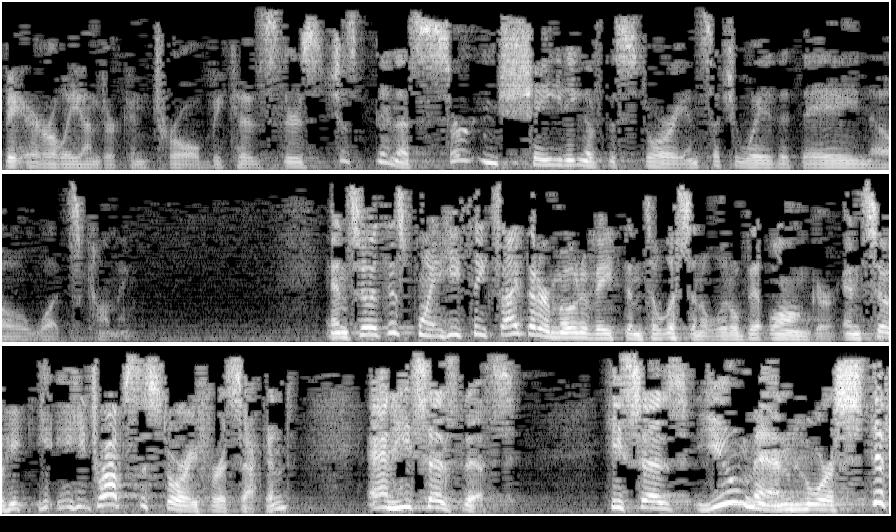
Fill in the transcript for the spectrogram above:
barely under control because there's just been a certain shading of the story in such a way that they know what's coming. And so at this point, he thinks, I better motivate them to listen a little bit longer. And so he, he, he drops the story for a second and he says this. He says, You men who are stiff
